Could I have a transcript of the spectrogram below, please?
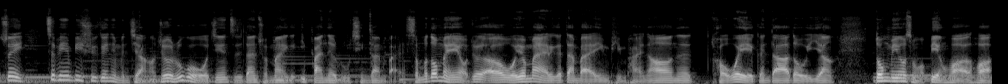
所以这边必须跟你们讲，就是如果我今天只是单纯卖一个一般的乳清蛋白，什么都没有，就呃我又卖了一个蛋白饮品牌，然后呢。口味也跟大家都一样，都没有什么变化的话，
